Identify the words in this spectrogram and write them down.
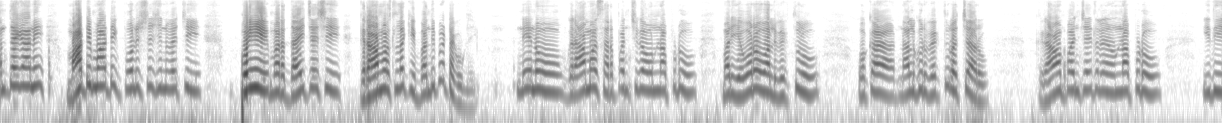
అంతేగాని మాటి మాటికి పోలీస్ స్టేషన్ వచ్చి పోయి మరి దయచేసి గ్రామస్తులకు ఇబ్బంది పెట్టకూడదు. నేను గ్రామ సర్పంచ్గా ఉన్నప్పుడు మరి ఎవరో వాళ్ళ వ్యక్తులు ఒక నలుగురు వ్యక్తులు వచ్చారు. గ్రామ పంచాయతీలో ఉన్నప్పుడు ఇది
